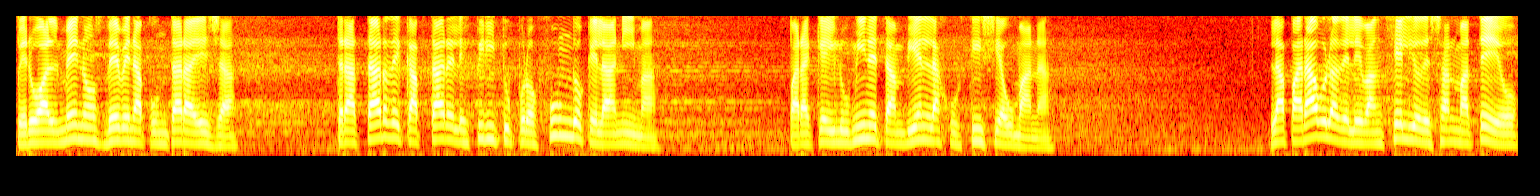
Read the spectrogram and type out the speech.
pero al menos deben apuntar a ella, tratar de captar el espíritu profundo que la anima, para que ilumine también la justicia humana. La parábola del Evangelio de San Mateo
